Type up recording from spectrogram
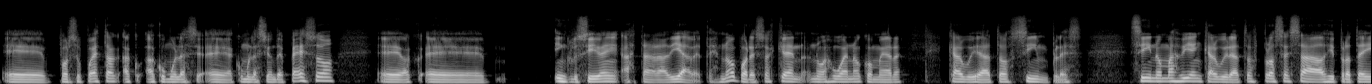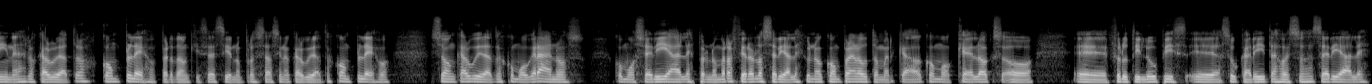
eh, por supuesto, acumulación, eh, acumulación de peso, inclusive hasta la diabetes, ¿no? Por eso es que no es bueno comer carbohidratos simples sino más bien carbohidratos procesados y proteínas. Los carbohidratos complejos, perdón, quise decir no procesados, sino carbohidratos complejos, son carbohidratos como granos, como cereales, pero no me refiero a los cereales que uno compra en el automercado como Kellogg's o eh, Frutilupis, eh, azucaritas o esos cereales,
